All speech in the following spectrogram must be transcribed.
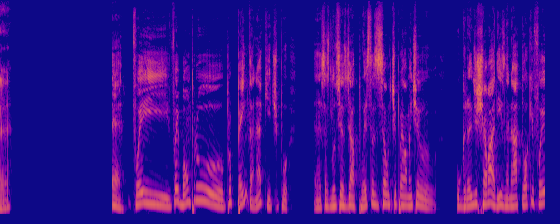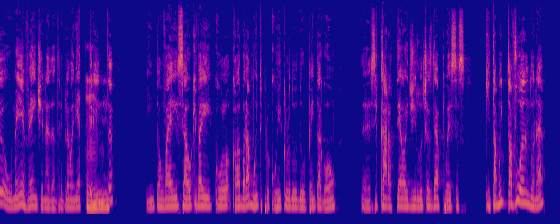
É. É, foi, foi bom pro, pro Penta, né? Que, tipo, essas lutas de apostas são, tipo, realmente o, o grande chamariz, né? Não é à toa que foi o main event, né? Da Triple Mania 30. Uhum. Então vai ser algo que vai col colaborar muito pro currículo do, do Pentagon. Esse cartel de lutas de apostas. Que tá muito. tá voando, né?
